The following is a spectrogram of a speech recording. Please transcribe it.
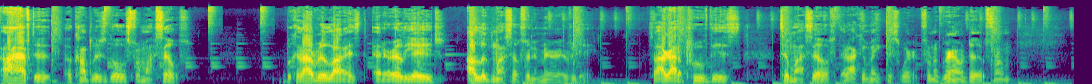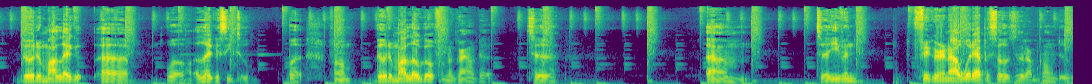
I have to accomplish goals for myself. Because I realized at an early age, I look myself in the mirror every day. So I gotta prove this to myself that I can make this work from the ground up, from building my leg, uh, well, a legacy too, but from building my logo from the ground up to um, to even figuring out what episodes that I'm gonna do.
